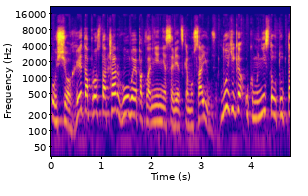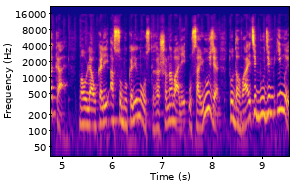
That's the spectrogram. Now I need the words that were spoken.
Усё гэта проста чарговае пакланенне савецкаму саюзу. Логіка у камуністаў тут такая. Маўляў, калі асобу каліноўскага шанавалі ў саюзе, то давайте будзем і мы.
